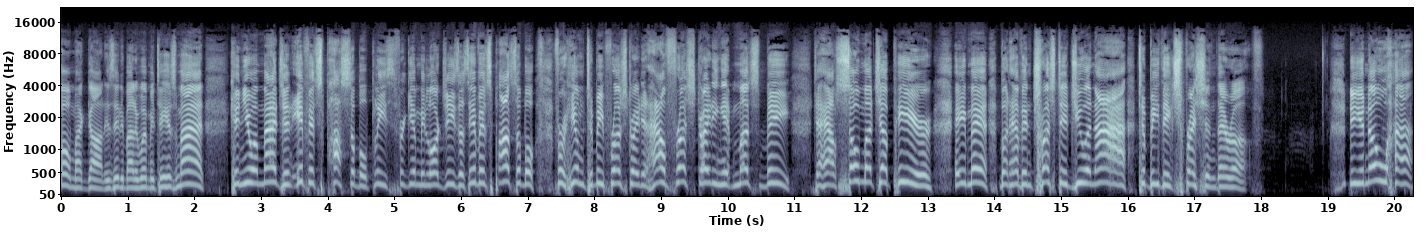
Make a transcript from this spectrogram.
Oh my God, is anybody with me to his mind? Can you imagine if it's possible? Please forgive me, Lord Jesus. If it's possible for him to be frustrated, how frustrating it must be to have so much up here, amen, but have entrusted you and I to be the expression thereof. Do you know why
